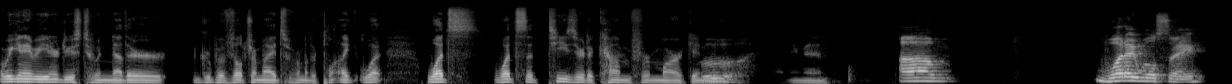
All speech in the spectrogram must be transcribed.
are we going to be introduced to another group of Viltrumites from other pla- like what? What's what's the teaser to come for Mark and Ooh. man? Um, what I will say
